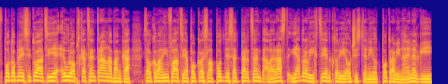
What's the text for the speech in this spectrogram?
V podobnej situácii je Európska centrálna banka. Celková inflácia poklesla pod 10%, ale rast jadrových cien, ktorý je očistený od potravín a energií,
